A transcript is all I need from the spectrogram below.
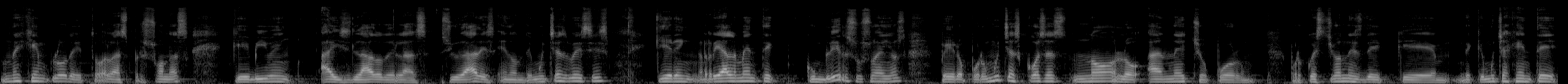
un ejemplo de todas las personas que viven aislado de las ciudades, en donde muchas veces quieren realmente cumplir sus sueños, pero por muchas cosas no lo han hecho, por, por cuestiones de que, de que mucha gente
